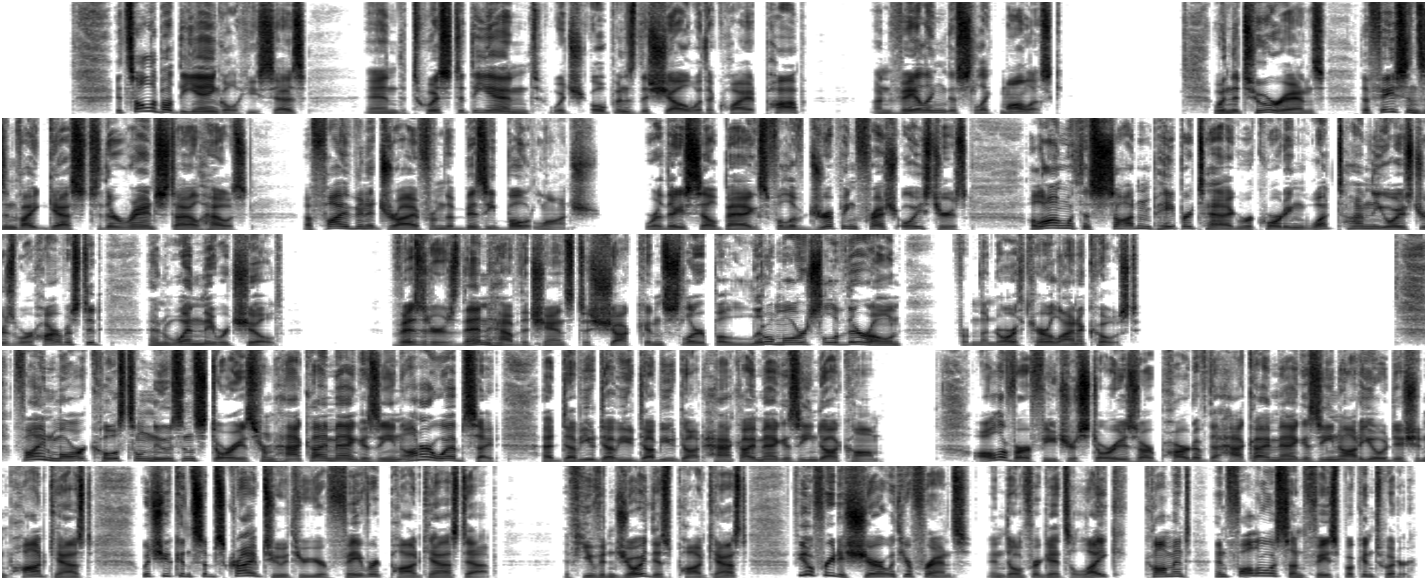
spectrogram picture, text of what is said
It's all about the angle, he says, and the twist at the end, which opens the shell with a quiet pop, unveiling the slick mollusk. When the tour ends, the Faisons invite guests to their ranch style house, a five minute drive from the busy boat launch, where they sell bags full of dripping fresh oysters, along with a sodden paper tag recording what time the oysters were harvested and when they were chilled. Visitors then have the chance to shuck and slurp a little morsel of their own from the North Carolina coast. Find more coastal news and stories from Hakai Magazine on our website at www.hakaimagazine.com. All of our feature stories are part of the Hakai Magazine Audio Edition podcast, which you can subscribe to through your favorite podcast app. If you've enjoyed this podcast, feel free to share it with your friends, and don't forget to like, comment, and follow us on Facebook and Twitter.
